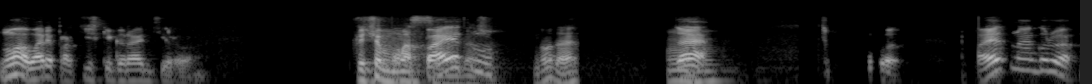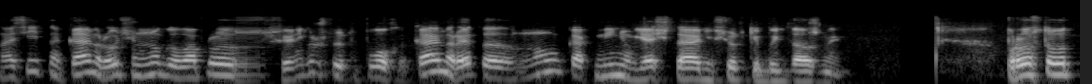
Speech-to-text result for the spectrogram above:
ну, авария практически гарантирована. Причем массовая поэтому, даже. Ну да. Да. Угу. Вот. Поэтому я говорю, относительно камеры очень много вопросов. Я не говорю, что это плохо. Камеры это, ну, как минимум, я считаю, они все-таки быть должны. Просто вот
